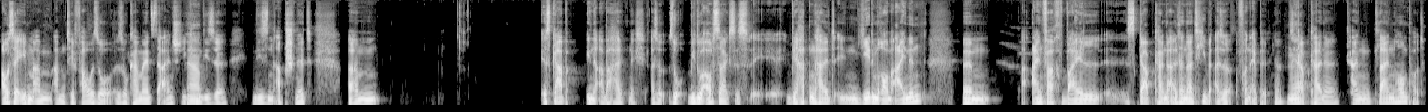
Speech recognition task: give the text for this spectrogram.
außer eben am, am TV, so, so kam jetzt der Einstieg ja. in, diese, in diesen Abschnitt. Ähm, es gab ihn aber halt nicht. Also so wie du auch sagst, es, wir hatten halt in jedem Raum einen, ähm, einfach weil es gab keine Alternative, also von Apple. Ne? Es ja. gab keine, keinen kleinen HomePod.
